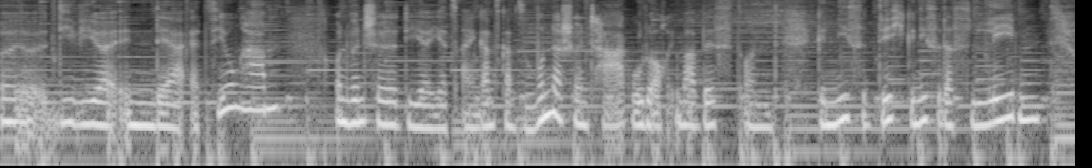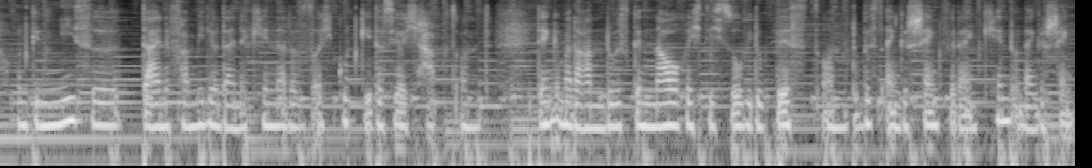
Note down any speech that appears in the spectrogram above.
äh, die wir in der Erziehung haben. Und wünsche dir jetzt einen ganz, ganz wunderschönen Tag, wo du auch immer bist. Und genieße dich, genieße das Leben und genieße deine Familie und deine Kinder, dass es euch gut geht, dass ihr euch habt. Und denk immer daran, du bist genau richtig so, wie du bist. Und du bist ein Geschenk für dein Kind und ein Geschenk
